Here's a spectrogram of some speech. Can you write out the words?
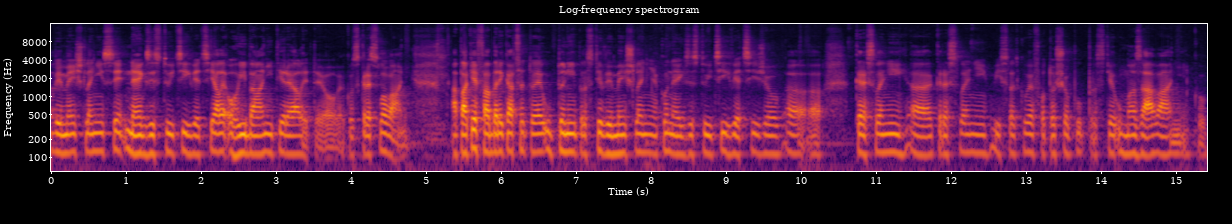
vymýšlení si neexistujících věcí, ale ohýbání ty reality, jo, jako zkreslování. A pak je fabrikace, to je úplný prostě vymýšlení jako neexistujících věcí, že jo, e, e, kreslení, kreslení výsledků ve Photoshopu, prostě umazávání jako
